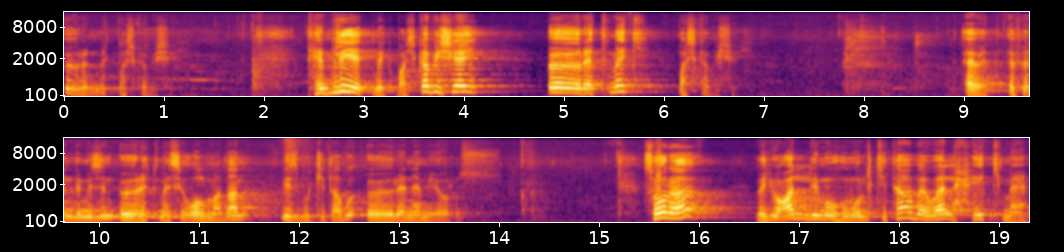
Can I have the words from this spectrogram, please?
öğrenmek başka bir şey. Tebliğ etmek başka bir şey, öğretmek başka bir şey. Evet, Efendimizin öğretmesi olmadan biz bu kitabı öğrenemiyoruz. Sonra ve yuallimuhumul kitabe vel hikme.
